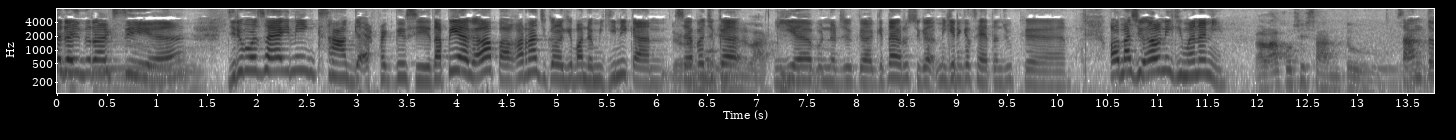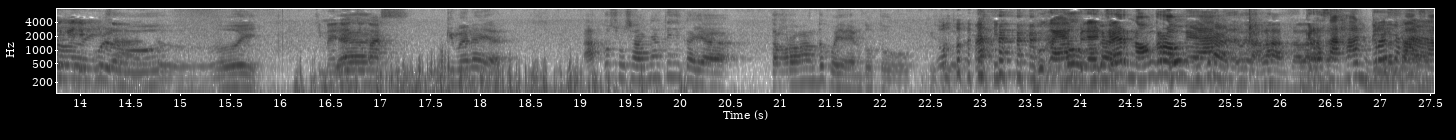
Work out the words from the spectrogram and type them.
ada interaksi ya jadi menurut saya ini sangat gak efektif sih tapi ya gak apa karena juga lagi pandemi gini kan Ya kan, siapa mau juga iya gitu. bener juga kita harus juga mikirin kesehatan juga kalau Mas Joel nih gimana nih Kalau aku sih santuy. santuy kayak di pulau. Santuy. Gimana Ya, itu Mas? Gimana ya? Aku susahnya tuh kayak tongkrongan tuh banyak yang tutup gitu. loh. Bukan yang Oh, belajar bukan. nongkrong Oh, ya. bukan. Oh, salah, salah. Keresahan di Keresahan. masa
